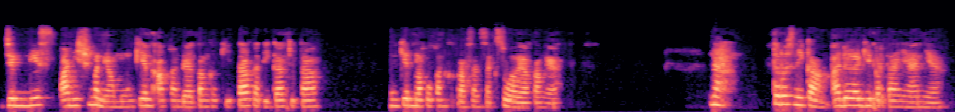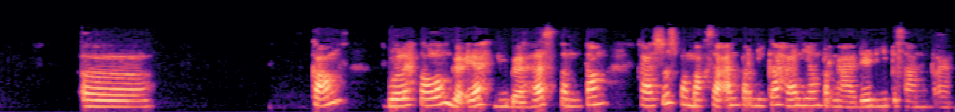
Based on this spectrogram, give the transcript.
jenis punishment yang mungkin akan datang ke kita ketika kita mungkin melakukan kekerasan seksual ya Kang ya. Nah, terus nih Kang, ada lagi pertanyaannya. Uh, Kang, boleh tolong nggak ya dibahas tentang kasus pemaksaan pernikahan yang pernah ada di pesantren?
